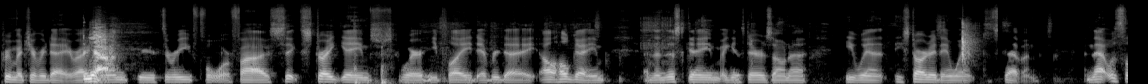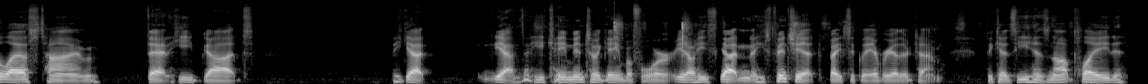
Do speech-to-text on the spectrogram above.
pretty much every day, right? Yeah. One, two, three, four, five, six straight games where he played every day, a whole game. And then this game against Arizona, he went, he started and went to seven. And that was the last time that he got, he got, yeah, that he came into a game before. You know, he's gotten, he's pinch hit basically every other time because he has not played.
